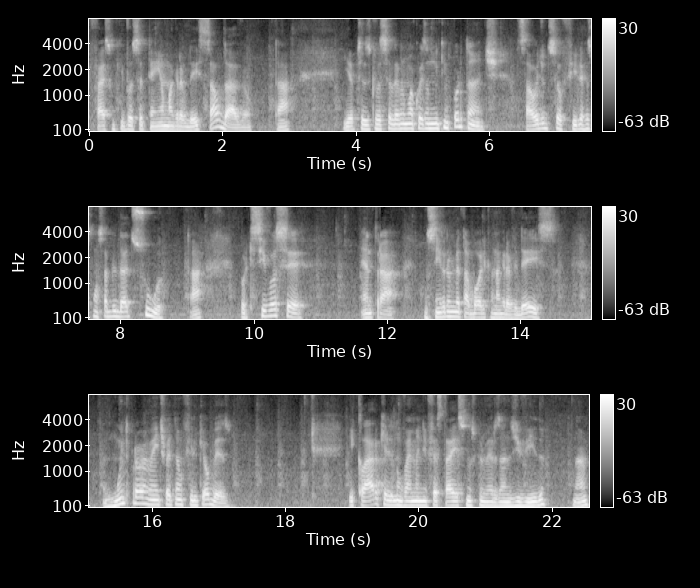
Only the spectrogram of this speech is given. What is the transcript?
faz com que você tenha uma gravidez saudável, tá? E eu preciso que você lembre uma coisa muito importante. Saúde do seu filho é responsabilidade sua, tá? Porque se você entrar com síndrome metabólica na gravidez, muito provavelmente vai ter um filho que é obeso. E claro que ele não vai manifestar isso nos primeiros anos de vida, né?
